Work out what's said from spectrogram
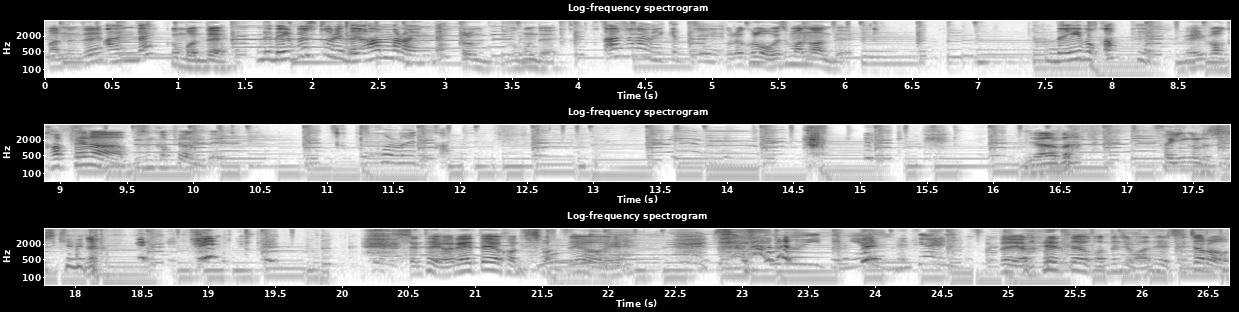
맞는데? 아닌데 그건 뭔데? 근데 메이플 스토리 내가 한 말 아닌데 그럼 누군데? 다른 사람이 했겠지 그래 그럼 어디서 만났는데? 네이버 카페. 네이버 카페나 무슨 카페였는데? 보컬로이드 카페. 미안하다. 사귄 걸로 소식해 그냥. 센터 연애 때요 건들지 마세요. 예. 프로이드면 인정이지. 센터 연애 때요 건들지 마세요. 진짜로.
